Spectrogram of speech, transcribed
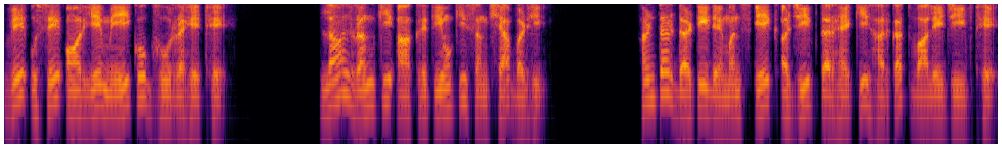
वे उसे और ये मेई को घूर रहे थे। लाल रंग की आकृतियों की संख्या बढ़ी। हंटर डर्टी डेमंस एक अजीब तरह की हरकत वाले जीव थे।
